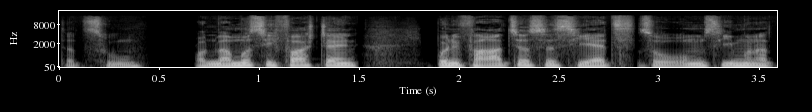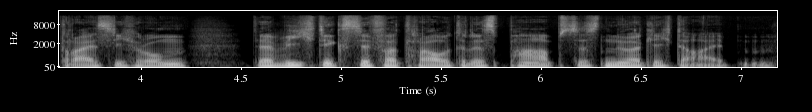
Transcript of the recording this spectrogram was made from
dazu. Und man muss sich vorstellen, Bonifatius ist jetzt so um 730 rum der wichtigste Vertraute des Papstes nördlich der Alpen.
